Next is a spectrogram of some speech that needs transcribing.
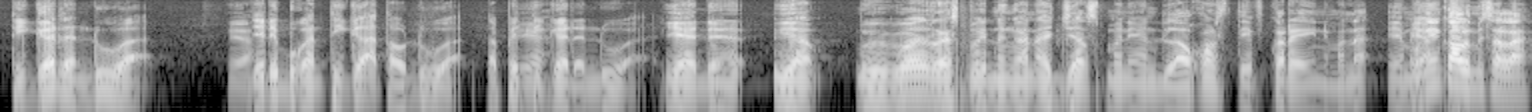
tiga dan dua. Ya. Jadi bukan tiga atau dua, tapi Ya. tiga dan dua. Ya dan ya gue respect dengan adjustment yang dilakukan Steve Kerr yang di mana ya mungkin kalau misalnya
